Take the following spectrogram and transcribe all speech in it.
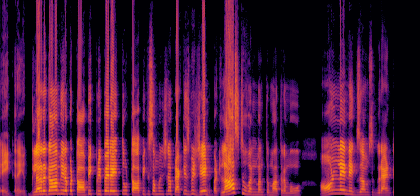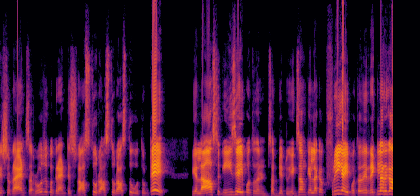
రెగ్యులర్గా మీరు ఒక టాపిక్ ప్రిపేర్ అవుతూ టాపిక్ సంబంధించిన ప్రాక్టీస్ బిట్ చేయండి బట్ లాస్ట్ వన్ మంత్ మాత్రము ఆన్లైన్ ఎగ్జామ్స్ గ్రాండ్ టెస్ట్ రాయండి సార్ రోజు ఒక గ్రాండ్ టెస్ట్ రాస్తూ రాస్తూ రాస్తూ పోతుంటే ఇక లాస్ట్కి ఈజీ అయిపోతుంది అండి సబ్జెక్టు ఎగ్జామ్కి వెళ్ళాక ఫ్రీగా అయిపోతుంది. రెగ్యులర్గా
